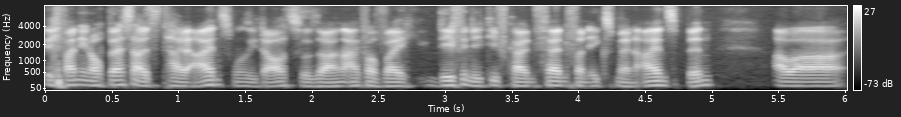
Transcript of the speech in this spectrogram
ich fand ihn auch besser als Teil 1, muss ich da auch zu sagen, einfach weil ich definitiv kein Fan von X-Men 1 bin. Aber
